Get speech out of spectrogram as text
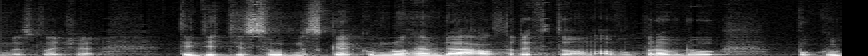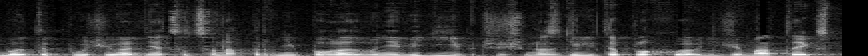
myslet, že ty děti jsou dneska jako mnohem dál tady v tom a opravdu pokud budete používat něco, co na první pohled oni vidí, protože jim nazdílíte plochu a vidí, že máte XP,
